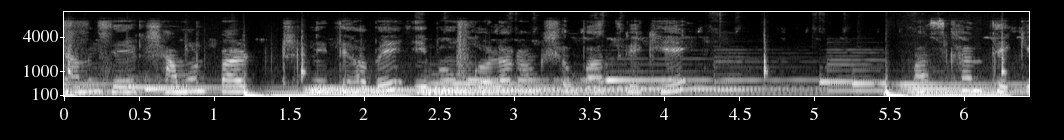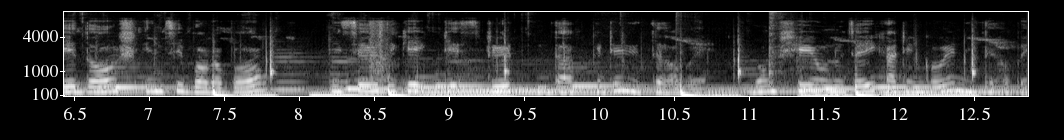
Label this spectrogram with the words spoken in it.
কামিজের সামন পার্ট নিতে হবে এবং গলার অংশ বাদ রেখে মাঝখান থেকে দশ ইঞ্চি বরাবর নিচের দিকে একটি স্ট্রেট দাগ কেটে নিতে হবে এবং সেই অনুযায়ী কাটিং করে নিতে হবে।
